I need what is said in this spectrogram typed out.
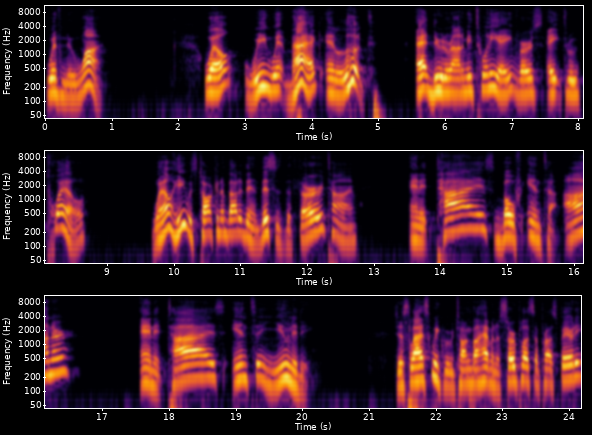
with new wine. Well, we went back and looked at Deuteronomy 28, verse 8 through 12. Well, he was talking about it then. This is the third time and it ties both into honor and it ties into unity. Just last week, we were talking about having a surplus of prosperity,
